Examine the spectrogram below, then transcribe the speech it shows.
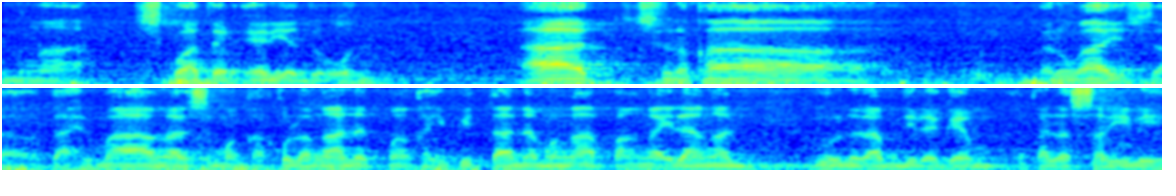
May mga squatter area doon. At so naka ano nga uh, dahil maangal sa mga kakulangan at mga kahipitan ng mga pangailangan doon na lang nilagay ang kalas sarili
